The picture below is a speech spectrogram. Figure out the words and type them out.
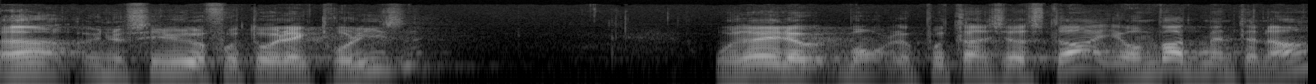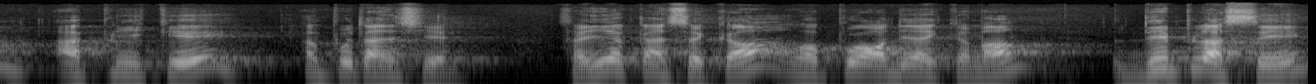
une cellule de photoélectrolyse. Vous avez le, bon, le et on va maintenant appliquer un potentiel. C'est-à-dire qu'en ce cas, on va pouvoir directement déplacer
